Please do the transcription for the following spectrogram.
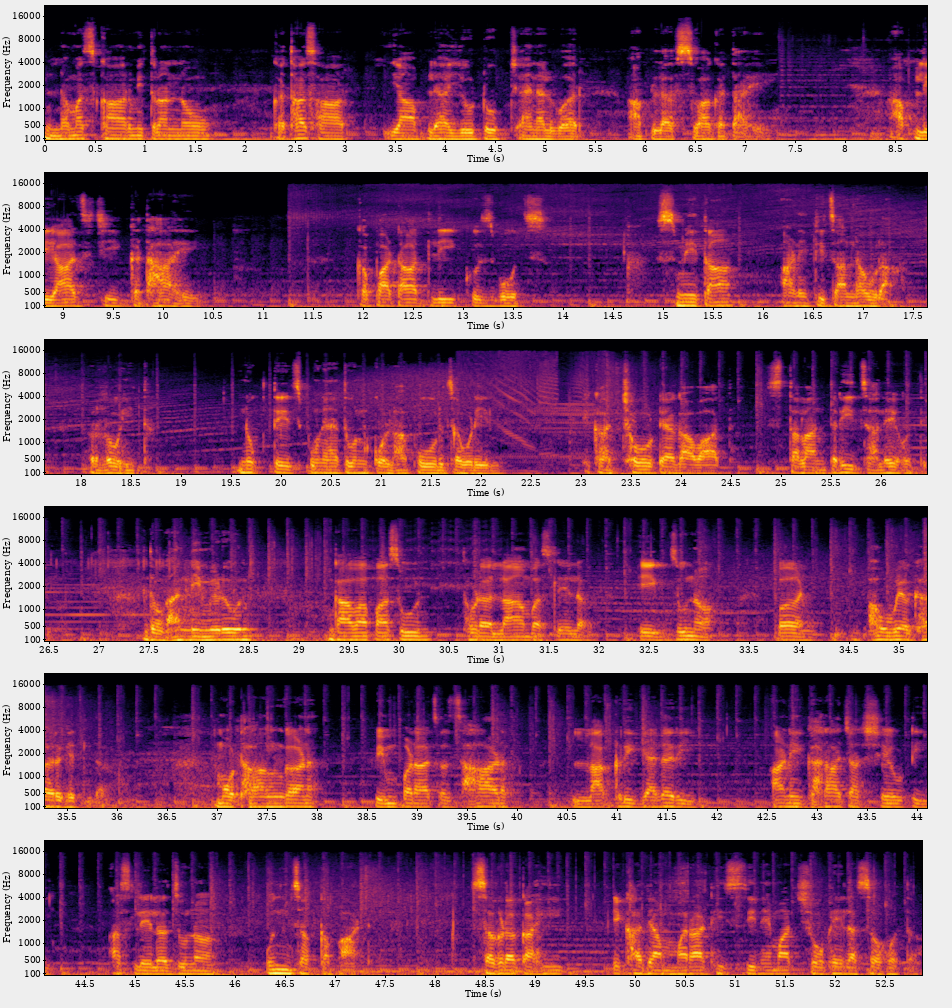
नमस्कार मित्रांनो कथासार या आपल्या यूट्यूब चॅनलवर आपलं स्वागत आहे. आपली आजची कथा आहे कपाटातली कुजबूज स्मिता आणि तिचा नवरा रोहित. नुकतेच पुण्यातून कोल्हापूर जवळील एका छोट्या गावात स्थलांतरित झाले होते. दोघांनी मिळून गावापासून थोडं लांब असलेलं एक जुनं पण भव्य घर घेतलं. मोठं अंगण पिंपळाचं झाड लाकडी गॅलरी आणि घराच्या शेवटी असलेलं जुनं उंच कपाट. सगळं काही एखाद्या मराठी सिनेमात शोभेल असं होतं.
